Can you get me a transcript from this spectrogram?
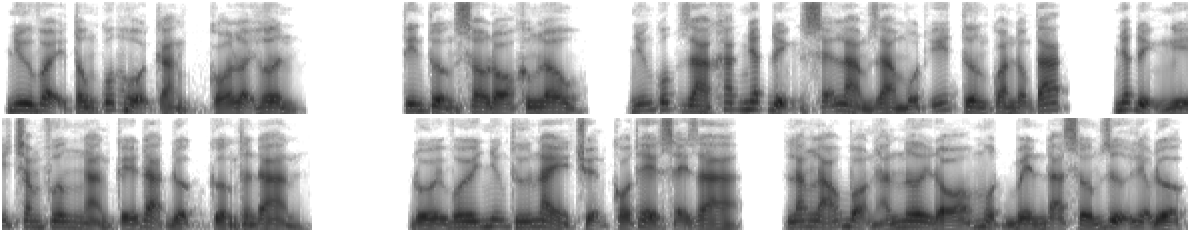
như vậy tông quốc hội càng có lợi hơn. Tin tưởng sau đó không lâu những quốc gia khác nhất định sẽ làm ra một ít tương quan động tác, nhất định nghị trăm phương ngàn kế đạt được cường thân đan. Đối với những thứ này chuyện có thể xảy ra, lăng lão bọn hắn nơi đó một bên đã sớm dự liệu được,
